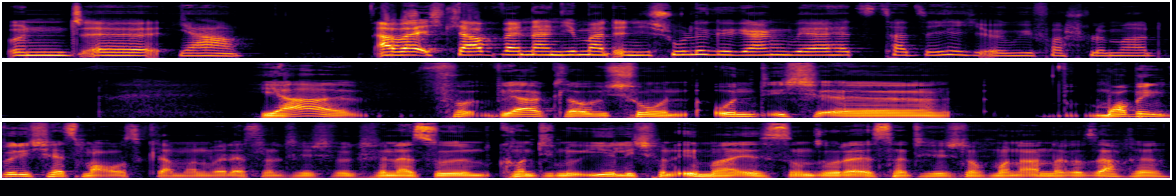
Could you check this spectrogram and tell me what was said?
Und äh, ja. Aber ich glaube, wenn dann jemand in die Schule gegangen wäre, hätte es tatsächlich irgendwie verschlimmert. Ja, ja, glaube ich schon. Und ich, äh, Mobbing würde ich jetzt mal ausklammern, weil das natürlich wirklich, wenn das so kontinuierlich schon immer ist und so, da ist natürlich nochmal eine andere Sache.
